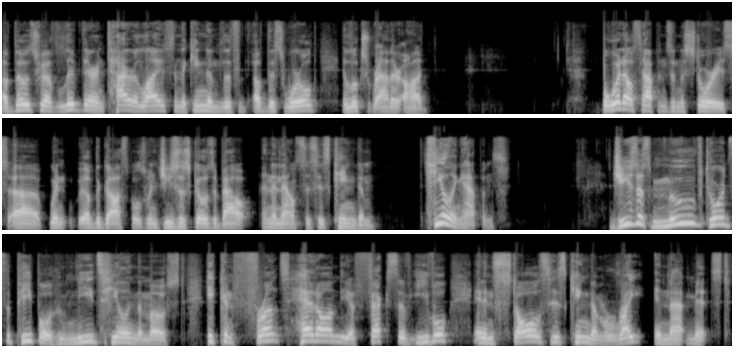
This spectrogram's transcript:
of those who have lived their entire lives in the kingdom of this world, it looks rather odd. But what else happens in the stories uh, when, of the Gospels when Jesus goes about and announces his kingdom? Healing happens. Jesus moved towards the people who needs healing the most. He confronts head on the effects of evil and installs his kingdom right in that midst.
